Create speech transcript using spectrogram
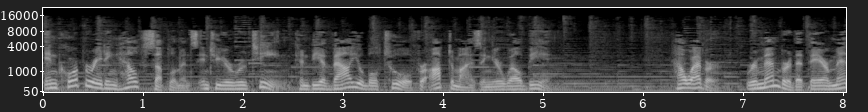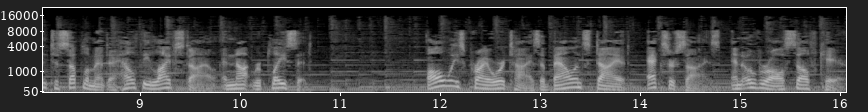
Incorporating health supplements into your routine can be a valuable tool for optimizing your well-being. However, remember that they are meant to supplement a healthy lifestyle and not replace it. Always prioritize a balanced diet, exercise, and overall self-care.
